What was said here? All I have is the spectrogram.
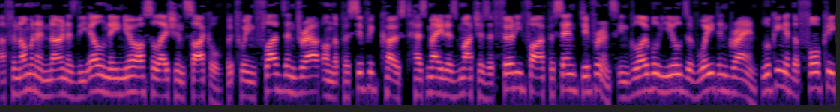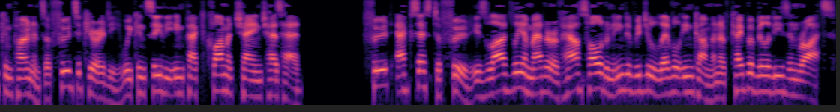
a phenomenon known as the El Niño oscillation cycle between floods and drought on the Pacific coast has made as much as a 35% difference in global yields of wheat and grain. Looking at the four key components of food security, we can see the impact climate change has had. Food access to food is largely a matter of household and individual level income and of capabilities and rights.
